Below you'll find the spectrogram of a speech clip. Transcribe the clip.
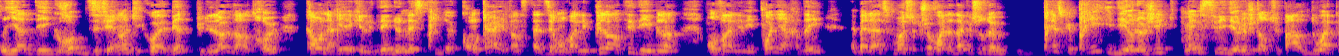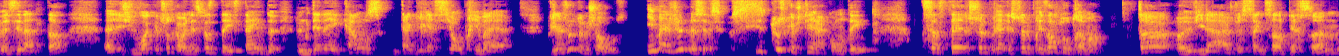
il y a des groupes différents qui cohabitent, puis l'un d'entre eux, quand on arrive avec l'idée d'un esprit de conquête, hein, c'est-à-dire on va aller planter des blancs, on va aller les poignarder, eh ben là, moi, je vois là-dedans quelque chose de presque pré-idéologique, même si l'idéologie dont tu parles doit peser là-dedans, euh, j'y vois quelque chose comme une espèce d'instinct, une délinquance d'agression primaire. J'ajoute une chose. Imagine si tout ce que je t'ai raconté, ça c'était, je te le présente autrement. T'as un village de 500 personnes,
